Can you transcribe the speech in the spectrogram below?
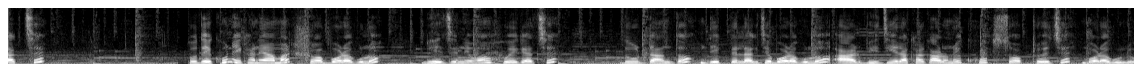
লাগছে। তো দেখুন, এখানে আমার সব বড়াগুলো ভেজে নেওয়া হয়ে গেছে। দুর্দান্ত দেখতে লাগছে বড়াগুলো। আর ভিজিয়ে রাখার কারণে খুব সফট হয়েছে বড়াগুলো।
